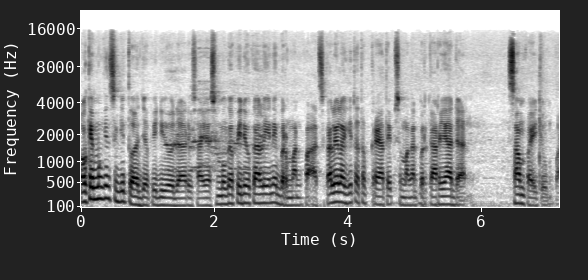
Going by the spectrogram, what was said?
Oke, mungkin segitu aja video dari saya. Semoga video kali ini bermanfaat. Sekali lagi tetap kreatif, semangat berkarya, dan sampai jumpa.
